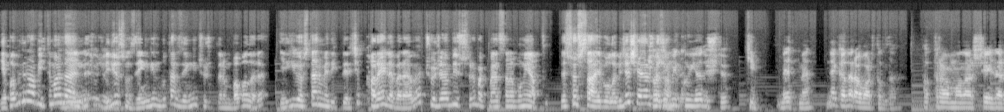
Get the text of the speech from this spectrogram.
Yapabilir abi ihtimal dahilinde. Biliyorsun zengin bu tarz zengin çocukların babaları ilgi göstermedikleri için parayla beraber çocuğa bir sürü bak ben sana bunu yaptım ve söz sahibi olabileceği şeyler Çocuk bir kazandırıyor. kuyuya düştü. Kim? Batman. Ne kadar abartıldı. Travmalar, şeyler,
